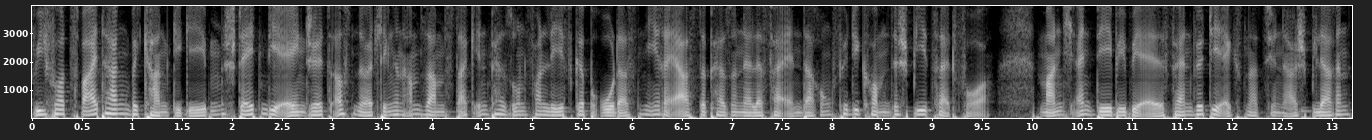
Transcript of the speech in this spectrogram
Wie vor zwei Tagen bekannt gegeben, stellten die Angels aus Nördlingen am Samstag in Person von Levke Brodersen ihre erste personelle Veränderung für die kommende Spielzeit vor. Manch ein DBBL-Fan wird die Ex-Nationalspielerin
